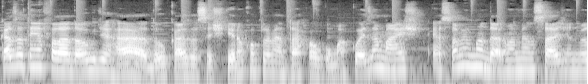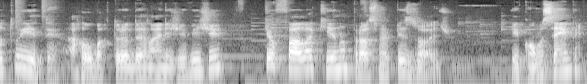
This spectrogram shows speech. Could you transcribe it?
Caso eu tenha falado algo de errado ou caso vocês queiram complementar com alguma coisa a mais, é só me mandar uma mensagem no meu Twitter, @arthur_gvg, que eu falo aqui no próximo episódio. E como sempre,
